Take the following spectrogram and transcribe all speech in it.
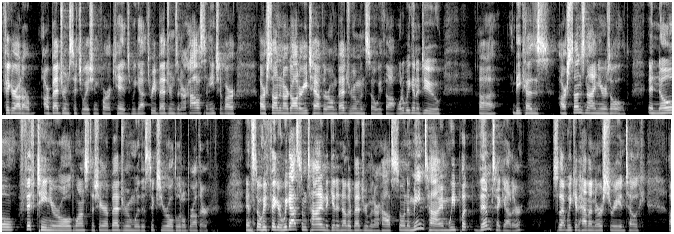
figure out our, our bedroom situation for our kids. We got three bedrooms in our house, and each of our, our son and our daughter each have their own bedroom. And so we thought, what are we going to do? Uh, because our son's nine years old, and no 15 year old wants to share a bedroom with a six year old little brother. And so we figured we got some time to get another bedroom in our house. So in the meantime, we put them together so that we could have a nursery until uh,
